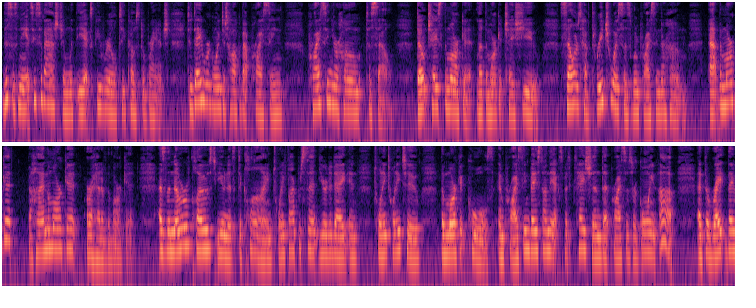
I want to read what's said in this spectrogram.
This is Nancy Sebastian with eXp Realty Coastal Branch. Today we're going to talk about pricing, pricing your home to sell. Don't chase the market, let the market chase you. Sellers have three choices when pricing their home at the market, behind the market, or ahead of the market. As the number of closed units declined 25% year to date in 2022, the market cools and pricing based on the expectation that prices are going up at the rate they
